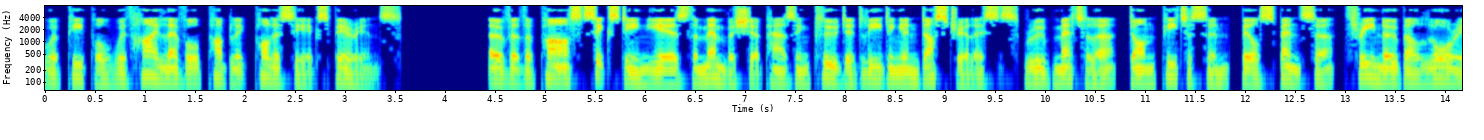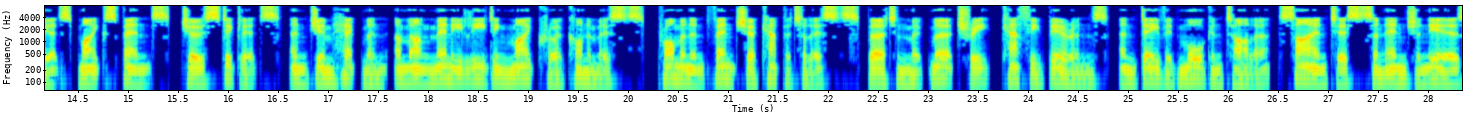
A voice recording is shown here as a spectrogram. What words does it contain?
were people with high-level public policy experience. Over the past 16 years the membership has included leading industrialists Rube Mettler, Don Peterson, Bill Spencer, three Nobel laureates Mike Spence, Joe Stiglitz, and Jim Heckman among many leading microeconomists, prominent venture capitalists Burton McMurtry, Kathy Behrens, and David Morgenthaler, scientists and engineers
